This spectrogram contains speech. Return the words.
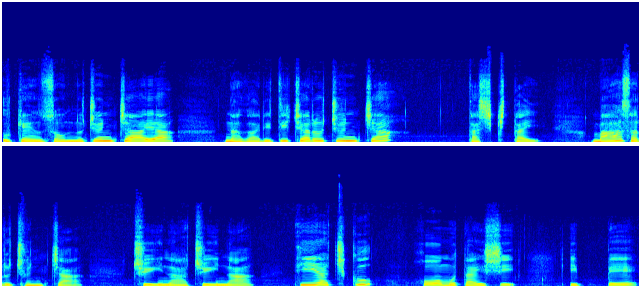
右県村のチュンチャーやながりてちゃるちゅんちゃ？たしきたい。まーさるちゅんちゃ？ちゅいなちゅいな？ティアチク法務大使。一平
